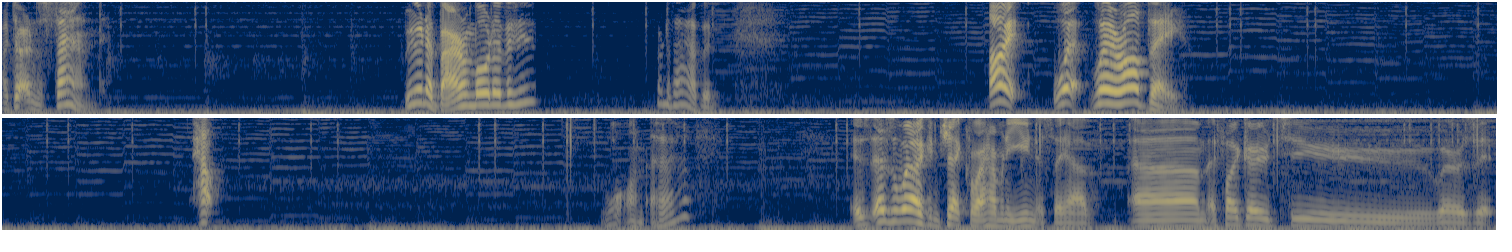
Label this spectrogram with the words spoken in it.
I don't understand. We in a barren mode over here? Where did that happen? I where where are they? How? What on earth? Is there's a way I can check right how many units they have. Um, if I go to where is it?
